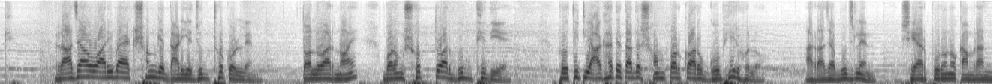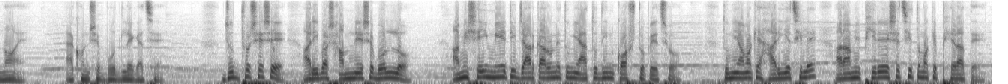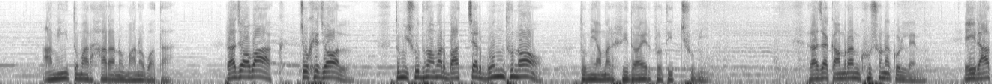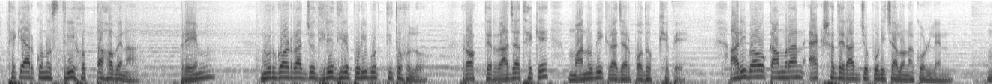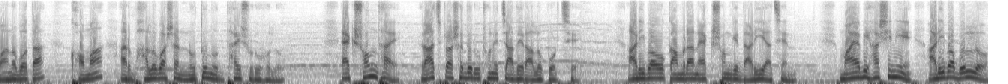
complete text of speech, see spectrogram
রাজা ও আরিবা একসঙ্গে দাঁড়িয়ে যুদ্ধ করলেন। তলোয়ার নয়, বরং সত্য আর বুদ্ধি দিয়ে। প্রতিটি আঘাতে তাদের সম্পর্ক আরও গভীর হলো। আর রাজা বুঝলেন, সে আর পুরনো কামরান নয়, এখন সে বদলে গেছে। যুদ্ধ শেষে আরিবা সামনে এসে বলল আমি সেই মেয়েটি যার কারণে তুমি এতদিন কষ্ট পেয়েছ। তুমি আমাকে হারিয়েছিলে আর আমি ফিরে এসেছি তোমাকে ফেরাতে। আমি তোমার হারানো মানবতা। রাজা অবাক, চোখে জল। তুমি শুধু আমার বাচ্চার বন্ধু নও, তুমি আমার হৃদয়ের প্রতিচ্ছবি। রাজা কামরান ঘোষণা করলেন, এই রাত থেকে আর কোনো স্ত্রী হত্যা হবে না। প্রেম, নুরগড় রাজ্য ধীরে ধীরে পরিবর্তিত হল। রক্তের রাজা থেকে মানবিক রাজার পদক্ষেপে। আরিবা ও কামরান একসাথে রাজ্য পরিচালনা করলেন। মানবতা, ক্ষমা আর ভালোবাসার নতুন অধ্যায় শুরু হলো। এক সন্ধ্যায় রাজপ্রাসাদের উঠোনে চাঁদের আলো পড়ছে। আরিবা ও কামরান একসঙ্গে দাঁড়িয়ে আছেন। মায়াবী হাসি নিয়ে আরিবা বলল,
